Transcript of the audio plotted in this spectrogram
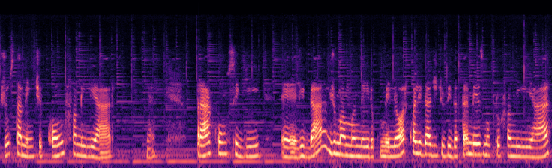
justamente com o familiar, né? para conseguir é, lidar de uma maneira com melhor qualidade de vida, até mesmo para o familiar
